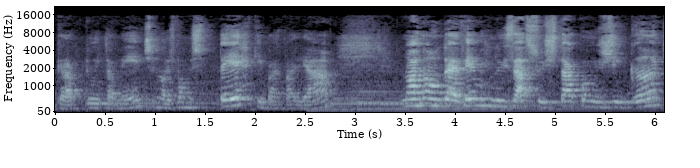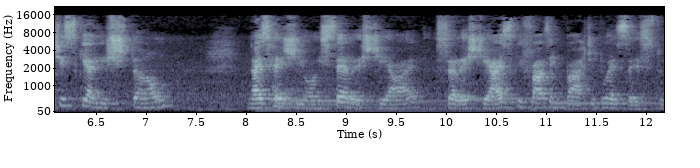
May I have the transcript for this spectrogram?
gratuitamente, nós vamos ter que batalhar. Nós não devemos nos assustar com os gigantes que ali estão, nas regiões celestiais, celestiais que fazem parte do exército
